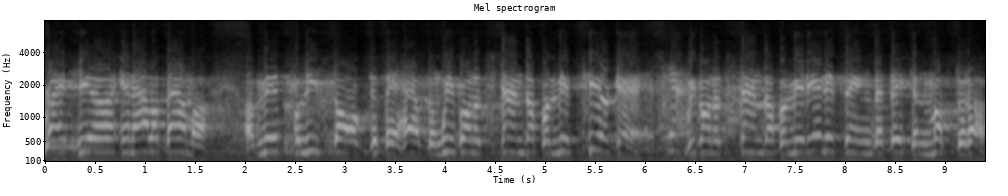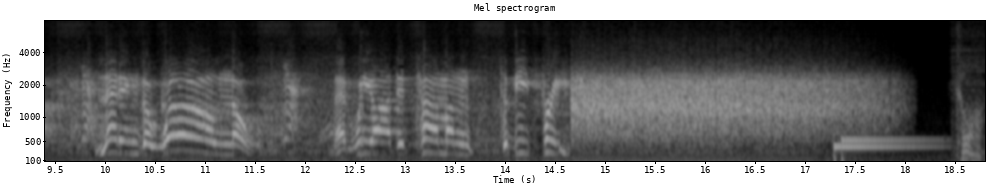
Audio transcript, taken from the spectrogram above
right here in Alabama amid police dogs if they have them. We're going to stand up amid tear gas. Yeah. We're going to stand up amid anything that they can muster up, letting the world know. That we are determined to be free. Come on.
